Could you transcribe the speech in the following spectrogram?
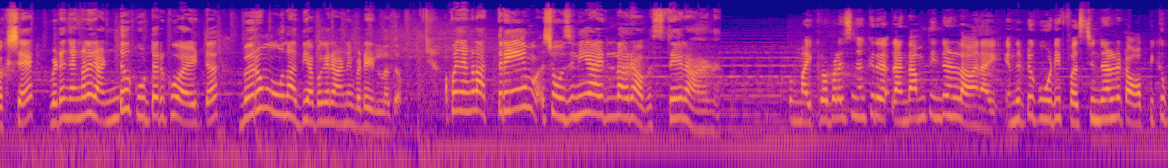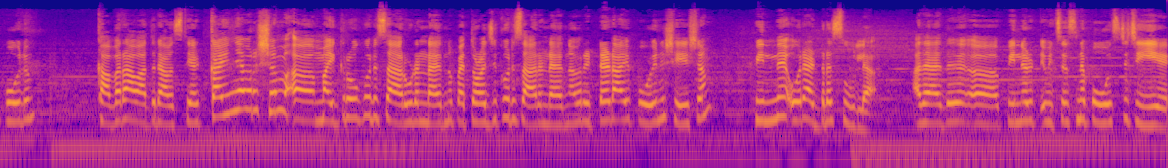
പക്ഷേ ഇവിടെ ഞങ്ങൾ രണ്ട് കൂട്ടർക്കുമായിട്ട് വെറും മൂന്ന് അധ്യാപകരാണ് ഇവിടെ ഉള്ളത്. അപ്പോൾ ഞങ്ങൾ അത്രയും ശോചനീയമായിട്ടുള്ള ഒരു അവസ്ഥയിലാണ്. ഇപ്പം മൈക്രോബയോളജി ഞങ്ങൾക്ക് രണ്ടാമത്തെ ഇന്റേണൽ ആവാനായി. എന്നിട്ട് കൂടി ഫസ്റ്റ് ഇന്റേണലിന്റെ ടോപ്പിക്ക് പോലും കവർ ആവാത്തൊരവസ്ഥയായി കഴിഞ്ഞ വർഷം മൈക്രോക്ക് ഒരു സാർ കൂടെ ഉണ്ടായിരുന്നു പെത്തോളജിക്ക് ഒരു സാർ ഉണ്ടായിരുന്നു. അവർ റിട്ടയർഡ് ആയി പോയതിനു ശേഷം പിന്നെ ഒരു അഡ്രസ്സും ഇല്ല. അതായത് പിന്നെ ഒരു ടീച്ചേഴ്സിനെ പോസ്റ്റ് ചെയ്യേ.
